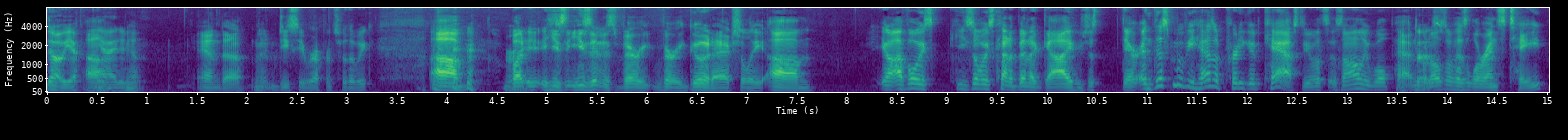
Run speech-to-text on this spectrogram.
Oh yeah, Um, yeah I didn't. And uh, DC reference for the week. Um, But he's he's in is very very good actually. Um, you know, I've always he's always kind of been a guy who's just there, and this movie has a pretty good cast. You know, it's, it's not only Will Patton, but also has Larenz Tate,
